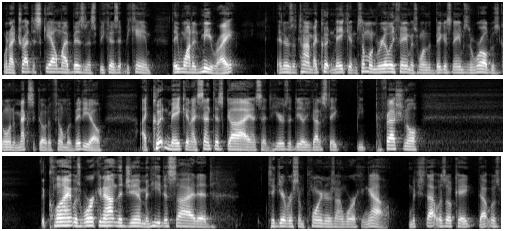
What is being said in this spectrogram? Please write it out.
when I tried to scale my business because it became they wanted me, right? And there was a time I couldn't make it. And someone really famous, one of the biggest names in the world, was going to Mexico to film a video. I couldn't make it. And I sent this guy and I said, Here's the deal. You got to stay be professional. The client was working out in the gym and he decided to give her some pointers on working out, which that was okay. That was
